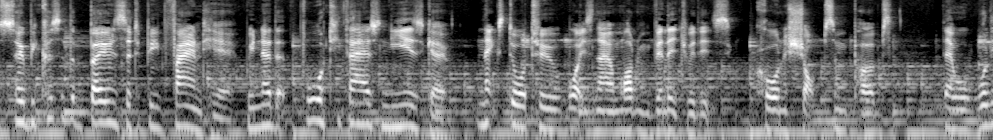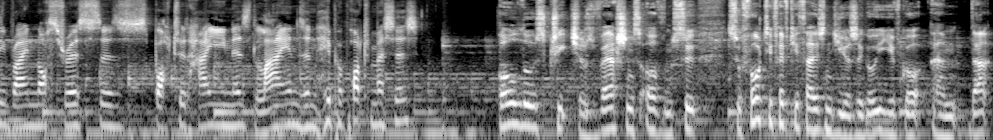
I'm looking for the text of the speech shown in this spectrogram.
So, because of the bones that have been found here, we know that 40,000 years ago, next door to what is now a modern village with its corner shops and pubs, there were woolly rhinoceroses, spotted hyenas, lions, and hippopotamuses. All those creatures, versions of them. So, so 40, 50,000 years ago, you've got um, that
